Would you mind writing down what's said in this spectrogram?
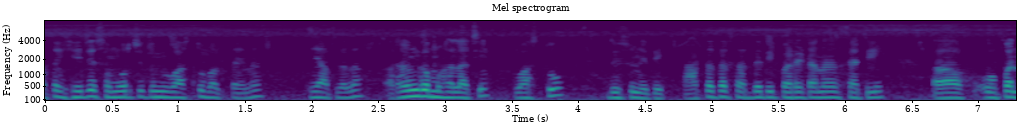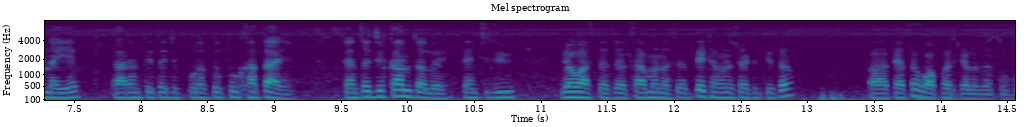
आता हे जे समोरची तुम्ही वास्तू बघताय ना हे आपल्याला रंगमहलाची वास्तू दिसून येते. आता तर सध्या ती पर्यटनासाठी ओपन नाही आहे कारण तिथं जे पुरातत्व खातं आहे त्यांचं जे काम चालू आहे त्यांची जी व्यवस्था असेल सामान असेल ते ठेवण्यासाठी तिथं त्याचा वापर केला जातो.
